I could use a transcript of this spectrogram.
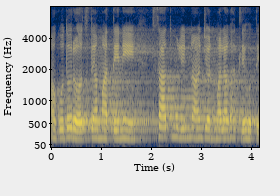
अगोदरच त्या मातेने सात मुलींना जन्माला घातले होते.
